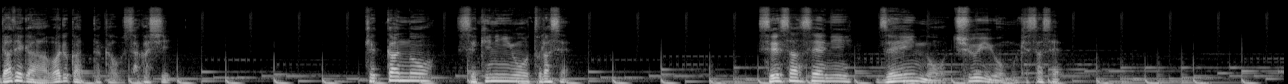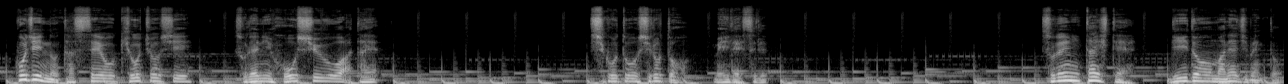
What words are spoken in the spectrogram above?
誰が悪かったかを探し、欠陥の責任を取らせ、生産性に全員の注意を向けさせ、個人の達成を強調し、それに報酬を与え、仕事をしろと命令する。それに対してリードマネジメント。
